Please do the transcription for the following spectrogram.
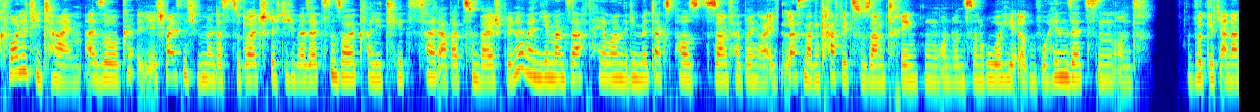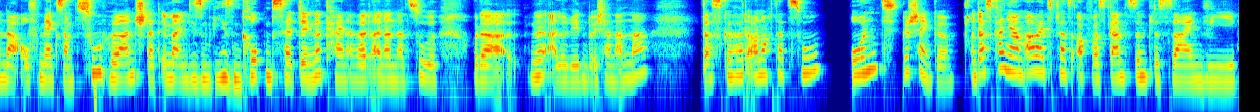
Quality Time, also ich weiß nicht, wie man das zu Deutsch richtig übersetzen soll, Qualitätszeit, aber zum Beispiel, ne, wenn jemand sagt, hey, wollen wir die Mittagspause zusammen verbringen, oder ich lass mal einen Kaffee zusammen trinken und uns in Ruhe hier irgendwo hinsetzen und wirklich einander aufmerksam zuhören, statt immer in diesem riesen Gruppensetting, ne, keiner hört einander zu oder ne, alle reden durcheinander. Das gehört auch noch dazu und Geschenke. Und das kann ja am Arbeitsplatz auch was ganz Simples sein, wie,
